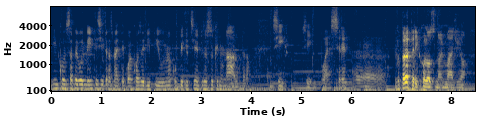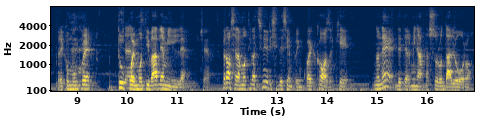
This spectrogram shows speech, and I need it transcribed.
mh, inconsapevolmente si trasmette qualcosa di più in una competizione piuttosto che in un'altra. Sì, sì, può essere. Eh, Ecco, Però è pericoloso, no, immagino. Perché comunque tu certo. puoi motivarli a mille. certo. Però se la motivazione risiede sempre in qualcosa che non è determinata solo da loro,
